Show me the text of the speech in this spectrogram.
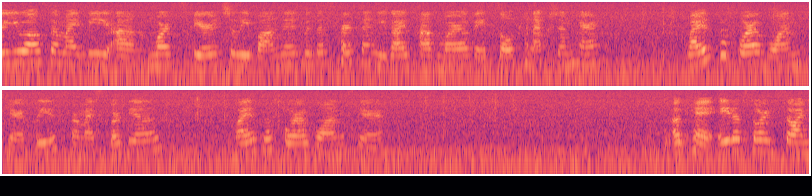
So you also might be um, more spiritually bonded with this person. You guys have more of a soul connection here. Why is the Four of Wands here, please, for my Scorpios? Why is the Four of Wands here? Okay, Eight of Swords. So I'm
